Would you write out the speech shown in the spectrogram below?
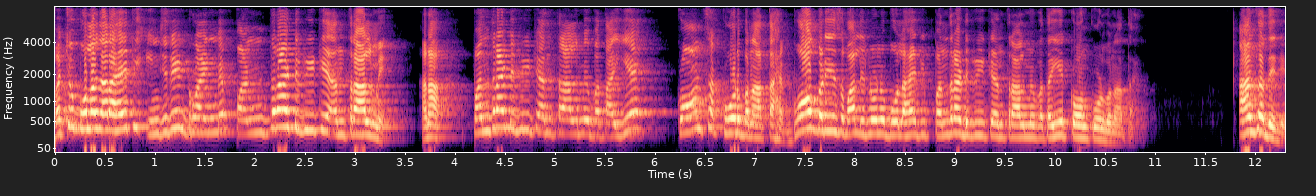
बच्चों, बोला जा रहा है कि इंजीनियरिंग ड्राइंग में पंद्रह डिग्री के अंतराल में, है ना? पंद्रह डिग्री के अंतराल में बताइए कौन सा कोड बनाता है? बहुत बढ़िया सवाल इन्होंने बोला है कि पंद्रह डिग्री के अंतराल में बताइए कौन कोड बनाता है। आंसर दे दे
